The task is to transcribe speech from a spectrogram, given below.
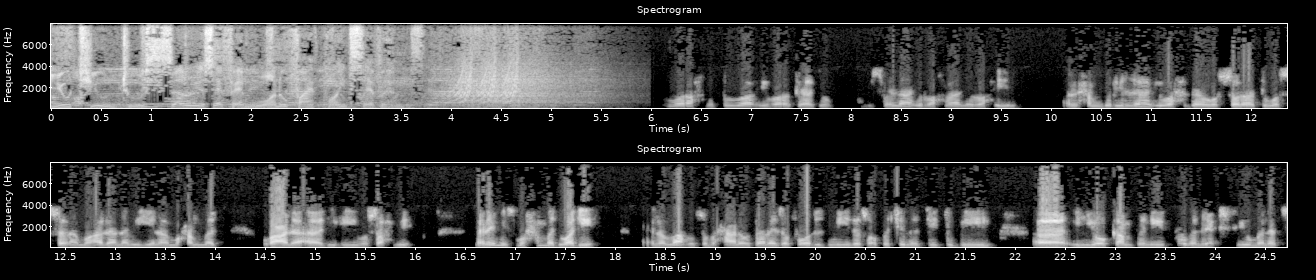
You tune to Sirius FM 105.7. ورحمة الله وبركاته بسم الله الرحمن الرحيم الحمد لله وحده والصلاة والسلام على نبينا محمد وعلى آله وصحبه My name is Mohammed Wadee and Allah subhanahu wa ta'ala has afforded me this opportunity to be uh, in your company for the next few minutes.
